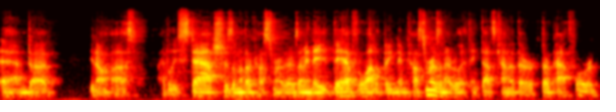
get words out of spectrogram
and, uh, you know, uh, I believe Stash is another customer of theirs. I mean, they, they have a lot of big name customers, and I really think that's kind of their, their path forward.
